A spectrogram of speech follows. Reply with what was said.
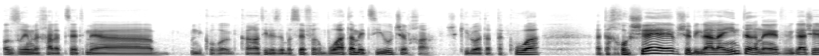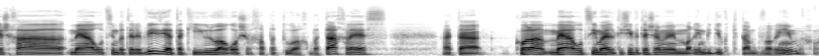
עוזרים לך לצאת מה... אני קורא, קראתי לזה בספר בועת המציאות שלך, שכאילו אתה תקוע, אתה חושב שבגלל האינטרנט ובגלל שיש לך 100 ערוצים בטלוויזיה, אתה כאילו הראש שלך פתוח. בתכלס, אתה, כל ה-100 הערוצים האלה, 99 מהם מראים בדיוק את אותם דברים. נכון.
